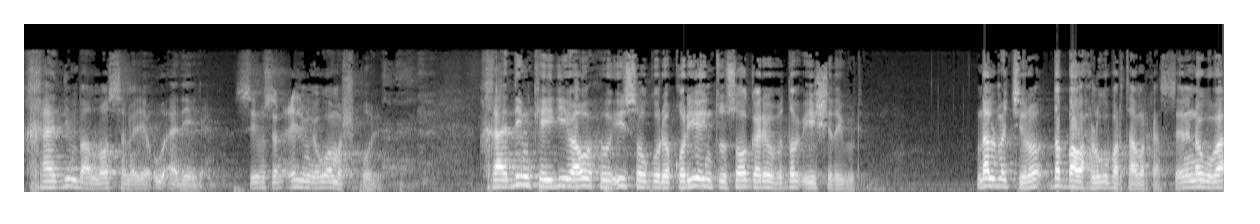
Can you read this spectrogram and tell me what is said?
khaadim baa loo sameeya u adeega si uusan cilmiga uga mashquulin. Khaadimkaygii baa wuxuu ii soo guray qoryo intuu soo garay dab ii shiday buuhi nal ma jiro dab wax lagu bartaa markaas. Inaguba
